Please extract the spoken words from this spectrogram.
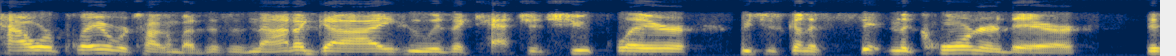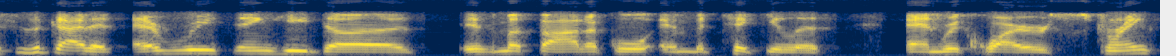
power player we're talking about. This is not a guy who is a catch and shoot player who's just going to sit in the corner there. This is a guy that everything he does is methodical and meticulous and requires strength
